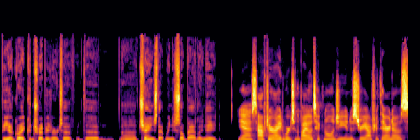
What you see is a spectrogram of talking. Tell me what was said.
be a great contributor to the uh, change that we so badly need. Yes. After I had worked in the biotechnology industry after Theranos,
